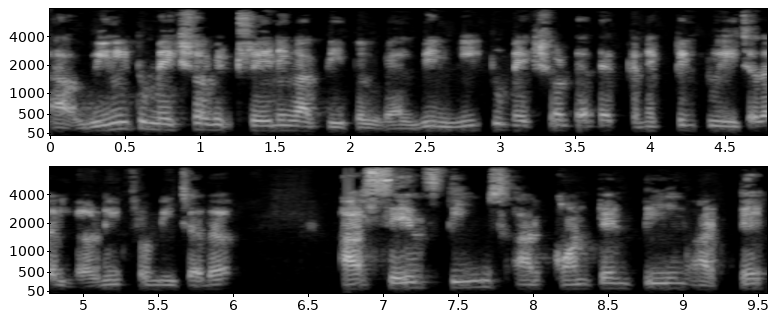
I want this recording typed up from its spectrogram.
uh, we need to make sure we're training our people well. We need to make sure that they're connecting to each other, learning from each other. Our sales teams, our content team, our tech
